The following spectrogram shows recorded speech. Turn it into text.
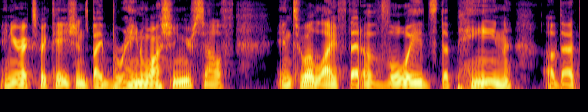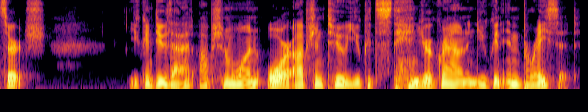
and your expectations by brainwashing yourself into a life that avoids the pain of that search. You can do that, option one, or option two, you could stand your ground and you can embrace it.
